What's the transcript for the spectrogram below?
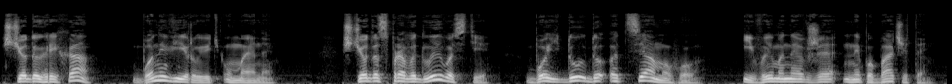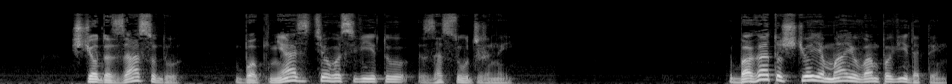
Щодо гріха, бо не вірують у мене, щодо справедливості, бо йду до Отця мого, і ви мене вже не побачите. Щодо засуду, бо князь цього світу засуджений. Багато що я маю вам повідати,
